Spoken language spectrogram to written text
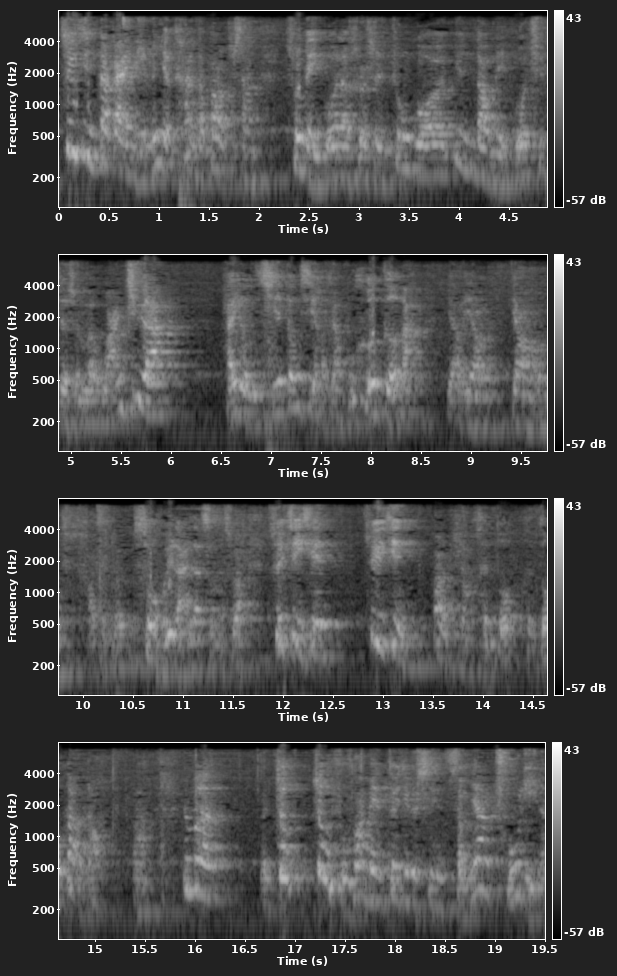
最近大概你们也看到报纸上说美国呢，说是中国运到美国去的什么玩具啊，还有一些东西好像不合格吧，要要要，好像说送回来了什么是吧？所以这些最近报纸上很多很多报道。啊，那么政政府方面对这个事情怎么样处理呢？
